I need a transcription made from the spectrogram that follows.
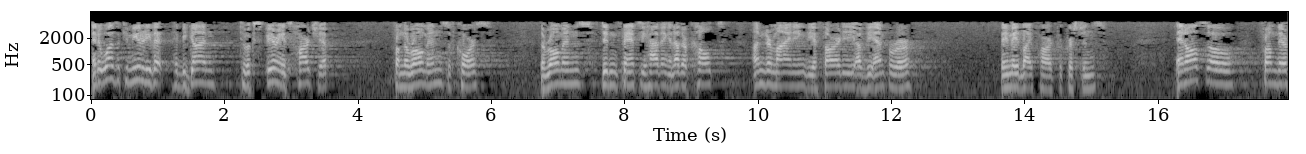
And it was a community that had begun to experience hardship from the Romans, of course. The Romans didn't fancy having another cult undermining the authority of the emperor. They made life hard for Christians. And also from their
